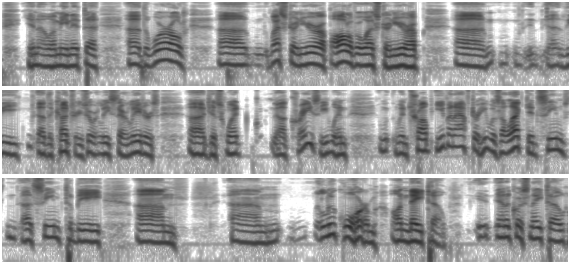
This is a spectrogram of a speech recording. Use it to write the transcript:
you know, I mean, it uh, uh, the world, uh, Western Europe, all over Western Europe, um, the uh, the countries, or at least their leaders, uh, just went uh, crazy when when Trump, even after he was elected, seems seemed to be. Um, um, lukewarm on NATO and of course, NATO,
